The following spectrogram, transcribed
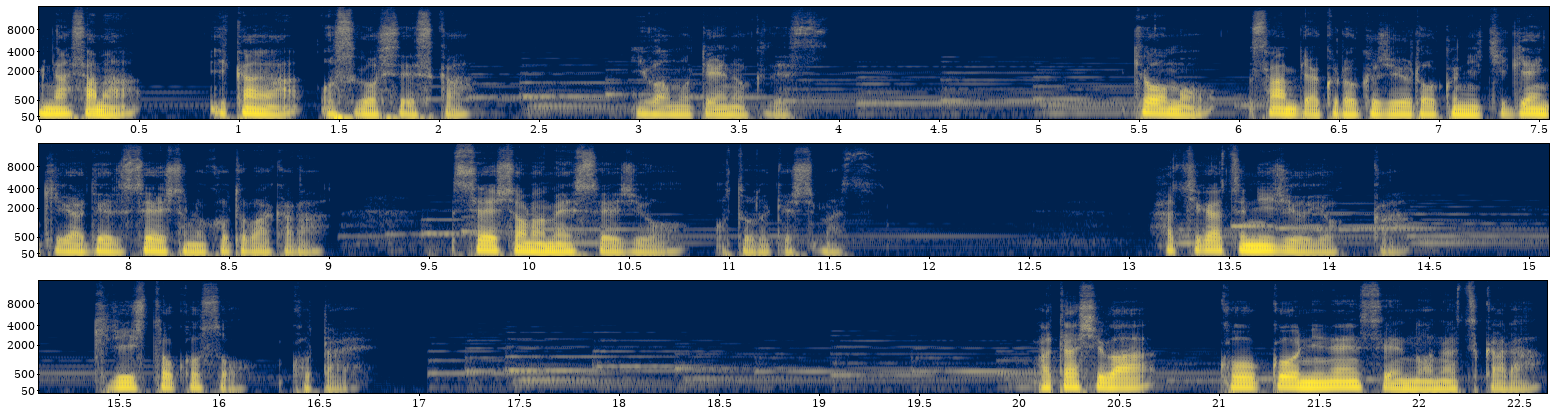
皆様、いかがお過ごしですか？岩本絵の句です。今日も366日元気が出る聖書の言葉から聖書のメッセージをお届けします。8月24日、キリストこそ答え。私は高校2年生の夏から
